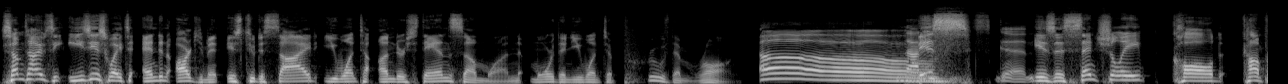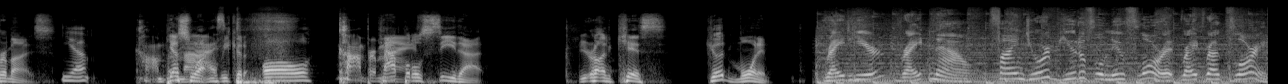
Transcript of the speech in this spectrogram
Sometimes the easiest way to end an argument is to decide you want to understand someone more than you want to prove them wrong. Oh, This That's good. is essentially called compromise. yep. compromise. Guess what? We could all compromise. capital C that. You're on KIIS. Good morning. Right here, right now. Find your beautiful new floor at Rite Rug Flooring.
